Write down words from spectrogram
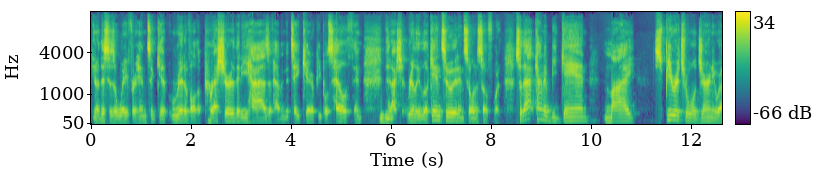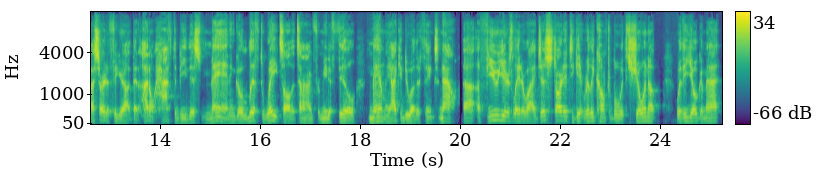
you know, this is a way for him to get rid of all the pressure that he has of having to take care of people's health and mm-hmm. that I should really look into it and so on and so forth. So that kind of began my spiritual journey where I started to figure out that I don't have to be this man and go lift weights all the time for me to feel manly. I can do other things. Now, uh, a few years later, while I just started to get really comfortable with showing up with a yoga mat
